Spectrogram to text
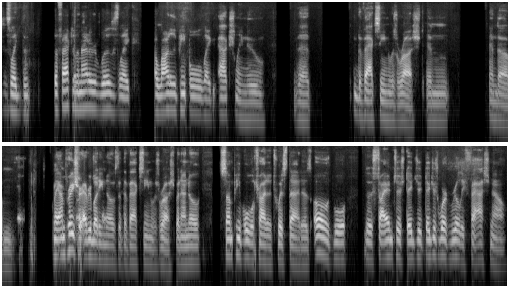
It's like the the fact of the matter was like a lot of the people like actually knew that the vaccine was rushed and and um, like, I'm pretty sure everybody knows that the vaccine was rushed, but I know some people will try to twist that as, oh, well, the scientists they ju- they just work really fast now.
